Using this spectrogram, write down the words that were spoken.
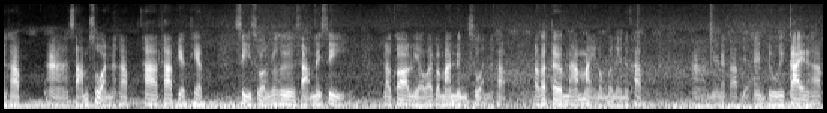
นะครับอ่าสามส่วนนะครับ ถ้าถ้าเปรียบเทียบสี่ส่วนก็คือสามในสี่แล้วก็เหลือไว้ประมาณหนึ่งส่วนนะครับ แล้วก็เติมน้ำใหม่ลงไปเลยนะครับอ่านี่นะครับ เดี๋ยวให้ดูใกล้ๆนะครับ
